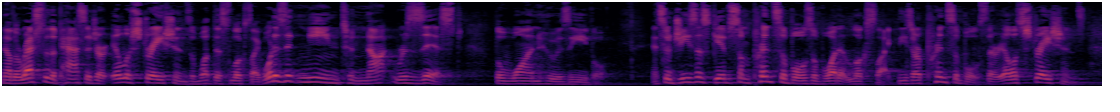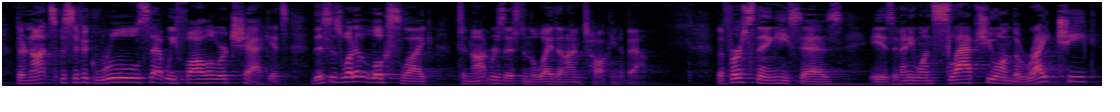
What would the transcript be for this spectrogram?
Now, the rest of the passage are illustrations of what this looks like. What does it mean to not resist the one who is evil? And so Jesus gives some principles of what it looks like. These are principles, they're illustrations. They're not specific rules that we follow or check. It's this is what it looks like to not resist in the way that I'm talking about. The first thing he says is if anyone slaps you on the right cheek,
